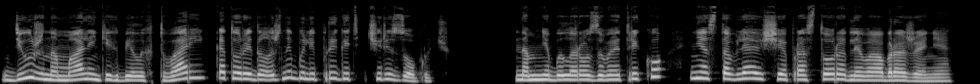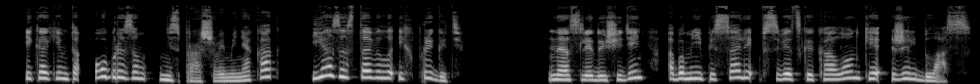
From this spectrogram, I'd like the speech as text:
Дюжина маленьких белых тварей, которые должны были прыгать через обруч. На мне было розовое трико, не оставляющее простора для воображения. И каким-то образом, не спрашивая меня как, я заставила их прыгать. На следующий день обо мне писали в светской колонке «Жильблас».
